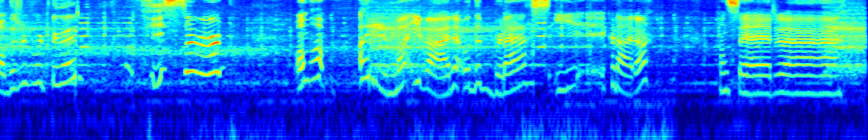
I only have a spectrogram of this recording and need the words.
Fader, så fort det går. Fy søren! Han har arma i været, og det blæs i klæra. Han ser uh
